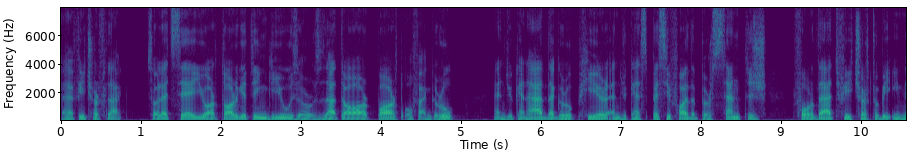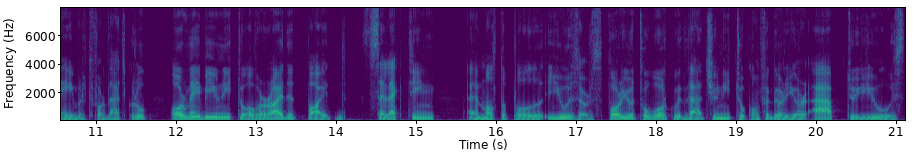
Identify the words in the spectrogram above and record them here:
uh, feature flag. So let's say you are targeting users that are part of a group and you can add the group here and you can specify the percentage for that feature to be enabled for that group. Or maybe you need to override it by selecting uh, multiple users. For you to work with that, you need to configure your app to use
